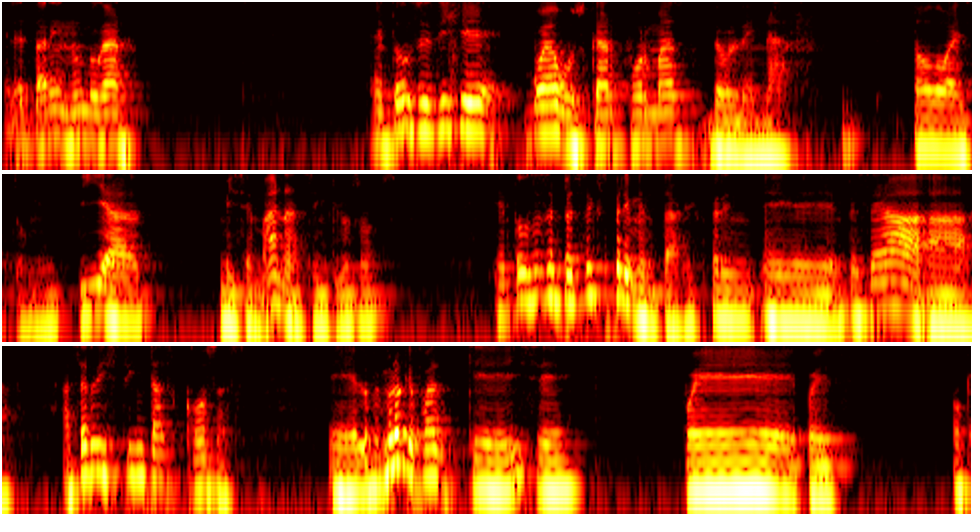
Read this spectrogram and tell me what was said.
el estar en un lugar. Entonces dije, voy a buscar formas de ordenar todo esto, mis días, mis semanas incluso. Entonces empecé a experimentar, eh, empecé a, hacer distintas cosas. Eh, lo primero que, fue, que hice fue, pues, ok,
